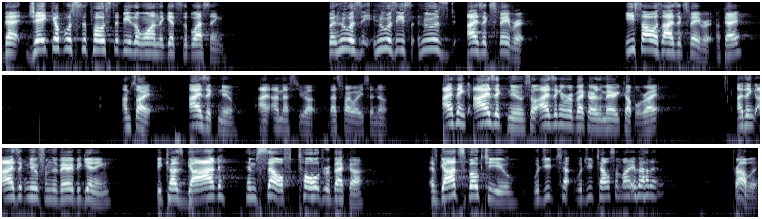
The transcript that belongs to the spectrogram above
that Jacob was supposed to be the one that gets the blessing. But who was, who was, Esau, who was Isaac's favorite? Esau was Isaac's favorite, okay? I'm sorry, Isaac knew. I, I messed you up. That's probably why you said no. I think Isaac knew. So Isaac and Rebecca are the married couple, right? I think Isaac knew from the very beginning because God himself told Rebecca, if God spoke to you, would you, te- would you tell somebody about it? Probably.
